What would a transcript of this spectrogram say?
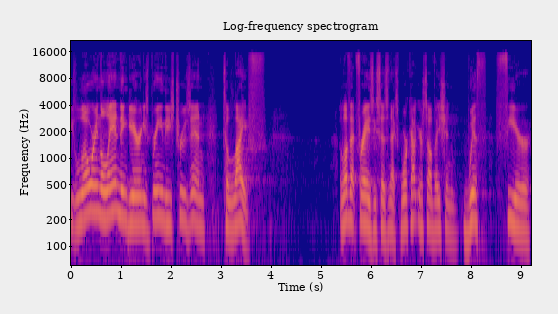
he's lowering the landing gear and he's bringing these truths in to life. I love that phrase he says next work out your salvation with fear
